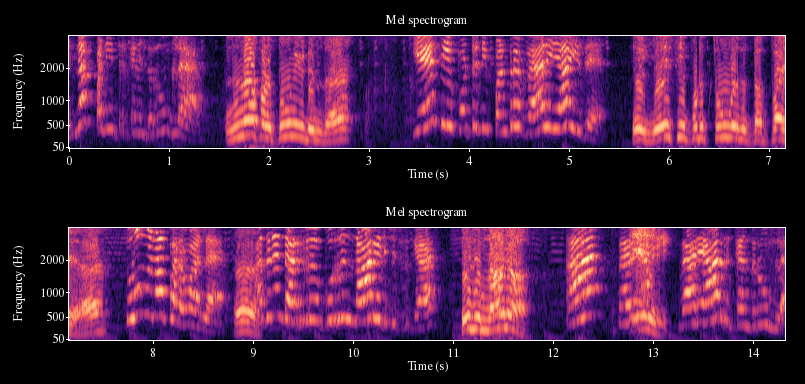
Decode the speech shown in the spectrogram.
என்ன பண்ணிட்டு இருக்க நீ இந்த ரூம்ல என்ன பண்ண தூங்கிட்டு ஏசி போட்டு நீ பண்ற வேலையா இது? ஏ ஏசி போட்டு தூங்குறது தப்பாயா? தூங்குனா பரவாயில்ல. அதுல டர்ரு புர்ரு நார் அடிச்சிட்டு இருக்க இது நானா? வேற ஏய். வேற யார் இருக்க அந்த ரூம்ல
